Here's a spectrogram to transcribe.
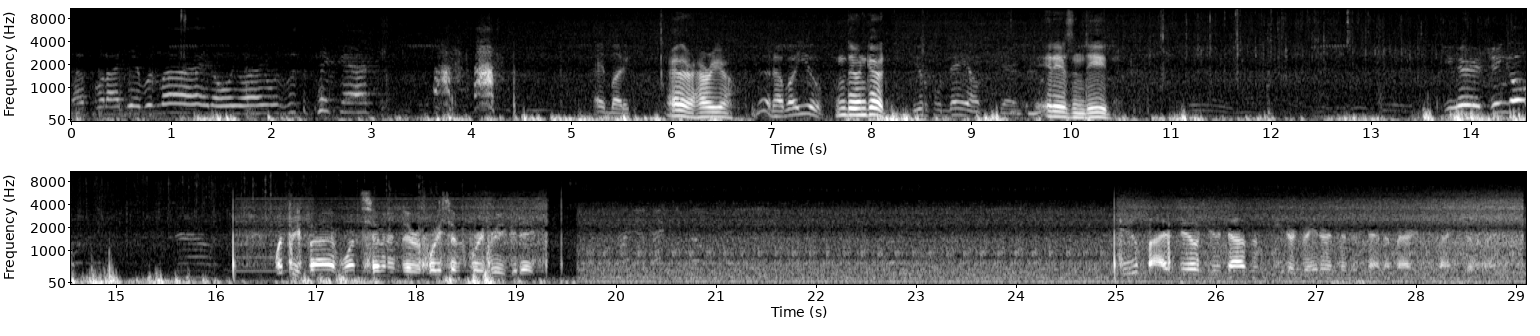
That's what I did with mine. Only mine was with the pickaxe. hey, buddy. Hey there, how are you? Good. How about you? I'm doing good. Beautiful day out today. It is indeed. You hear a jingle? One three five one seven zero forty-seven forty-three, good day. Two five zero, two thousand feet or greater in the descent, American nine seven nine.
